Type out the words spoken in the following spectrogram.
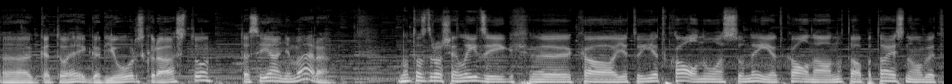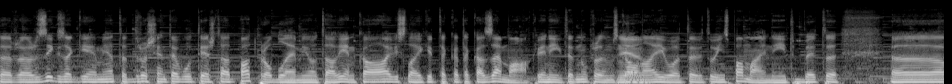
uh, kad tu ej gar jūras krastu. Tas ir jāņem vērā. Nu, tas droši vien līdzīgi, e, kā ja tu ietu kalnos un neietu kalnā, nu tā pa taisno, bet ar, ar zigzagiem, ja, tad droši vien tev būtu tieši tāda pati problēma, jo tā viena kāja visu laiku ir tā tā kā zemāk. Vienīgi, tad, nu, protams, kalnā ejot, tu viņus pamainītu. Bet, uh,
